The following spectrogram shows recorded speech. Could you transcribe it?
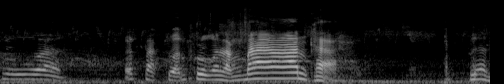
ครัวรถผักสวนครัวหลังบ้านค่ะ เพื่อน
